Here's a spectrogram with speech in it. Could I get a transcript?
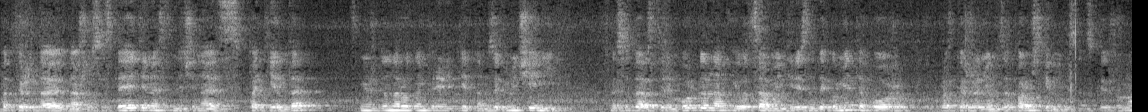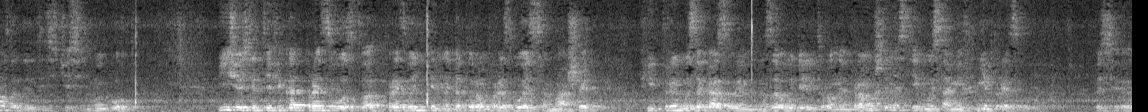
подтверждают нашу состоятельность, начиная с патента с международным приоритетом, заключений государственных органов. И вот самый интересный документ, я положу расскажу Запорожский медицинский журнал за 2007 год. И еще сертификат производства, производитель, на котором производятся наши фильтры. Мы заказываем на заводе электронной промышленности, мы сами их не производим. То есть э,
